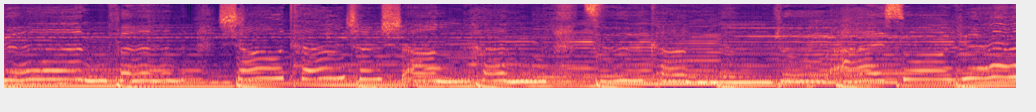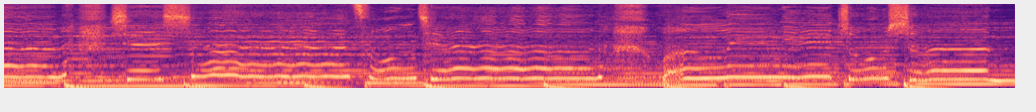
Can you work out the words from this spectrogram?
缘分，笑谈成伤痕。另一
